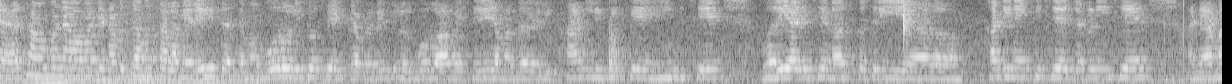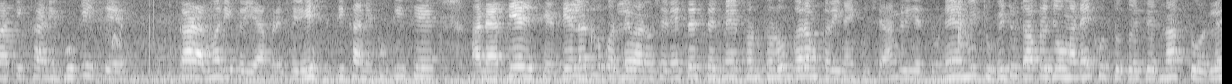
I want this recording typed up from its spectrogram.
અથાણું બનાવવા માટેના બધા મસાલા મેં લઈ લીધા છે. એમાં બોરો લીધો છે, જે આપણે રેગ્યુલર બોરો આવે છે એમાં દળેલી ખાંડ લીધી છે, હિંગ છે, વરિયાળી છે, અને અધકચરી ખાંડી નાખી છે, ચટણી છે, અને આમાં તીખાની ભૂકી છે. કાળા મરી કહીએ આપણે છે એ તીખાની ભૂકી છે અને આ તેલ છે, તેલ એટલું જ લેવાનું છે ને સેજ સેજ મેં થોડું થોડું ગરમ કરી નાખ્યું છે, આંગળી હતું ને મીઠું મીઠું તો આપણે જોવામાં નાખ્યું હતું તો સેજ નાખશું એટલે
